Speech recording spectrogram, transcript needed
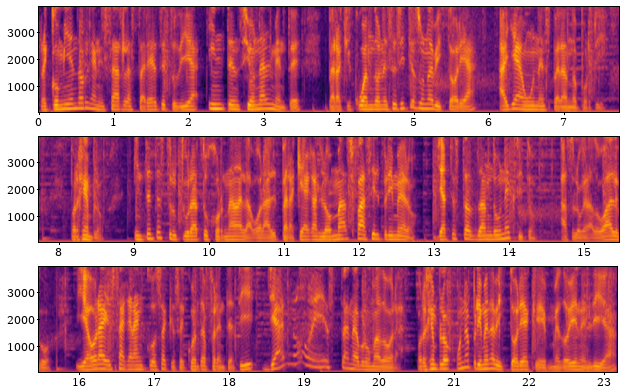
recomienda organizar las tareas de tu día intencionalmente para que cuando necesites una victoria haya una esperando por ti. Por ejemplo, intenta estructurar tu jornada laboral para que hagas lo más fácil primero. Ya te estás dando un éxito, has logrado algo y ahora esa gran cosa que se cuenta frente a ti ya no es tan abrumadora. Por ejemplo, una primera victoria que me doy en el día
